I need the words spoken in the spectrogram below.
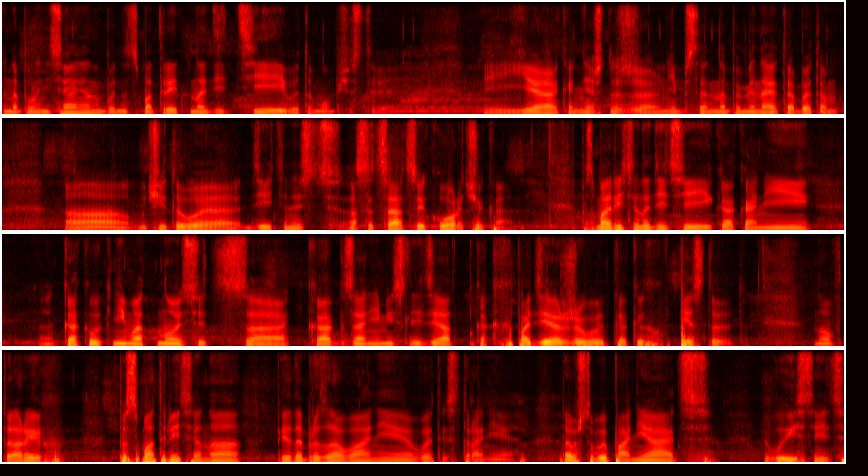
инопланетянин будет смотреть на детей в этом обществе. И я, конечно же, мне постоянно напоминает об этом а, учитывая деятельность ассоциации Корчика. Посмотрите на детей, как они, как вы к ним относитесь, как за ними следят, как их поддерживают, как их пестуют. Но, во-вторых, посмотрите на педобразование в этой стране, для чтобы понять, выяснить,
